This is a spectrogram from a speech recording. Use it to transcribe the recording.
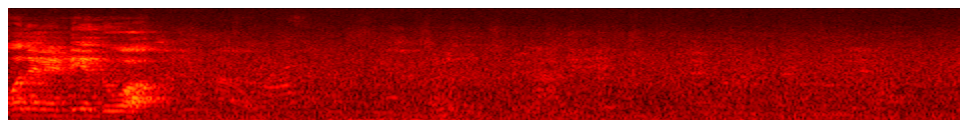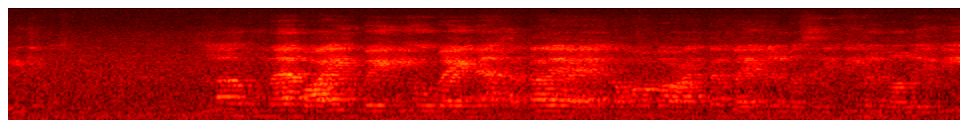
ஓத வேண்டிய துவா அல்லாஹும்ம பாயிக் பைனி வ பைன ஹதாயாய கமா பாஅத்த பைனல் மஸ்ரிகி வல் மக்ரிபி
